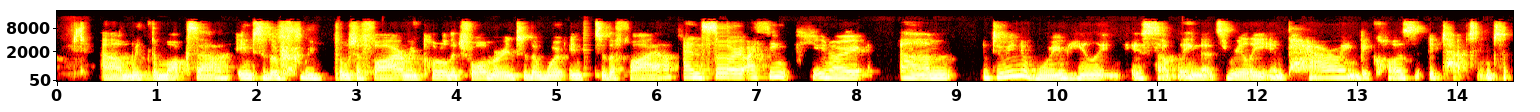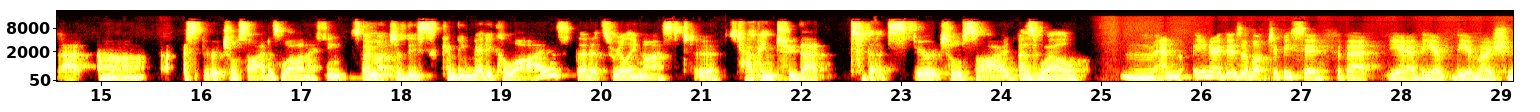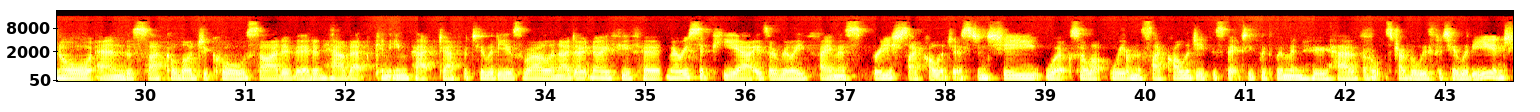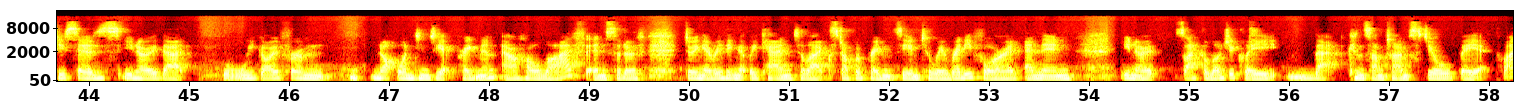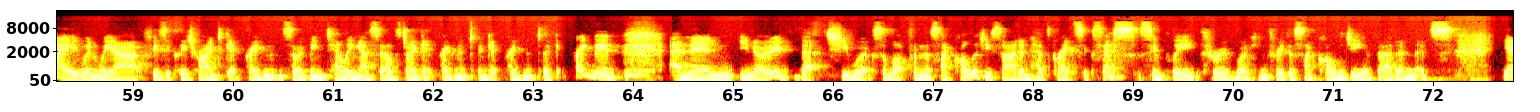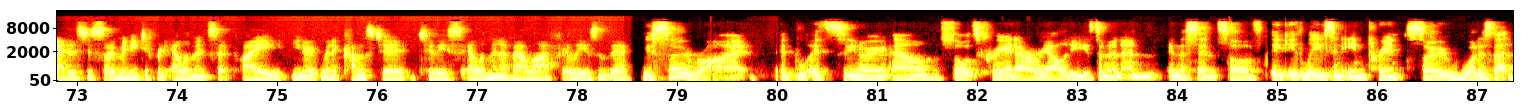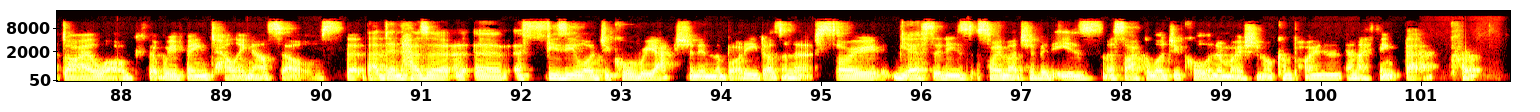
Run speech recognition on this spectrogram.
um, with the moxa into the we built a fire and we put all the trauma into the into the fire. And so i think you know um, doing a womb healing is something that's really empowering because it taps into that uh, spiritual side as well. And I think so much of this can be medicalized that it's really nice to tap into that to that spiritual side as well. Mm, and you know, there's a lot to be said for that. Yeah, the the emotional and the psychological side of it, and how that can impact our fertility as well. And I don't know if you've heard, Marissa Peer is a really famous British psychologist, and she works a lot with from the psychology perspective with women who have struggle with fertility. And she says, you know, that we go from not wanting to get pregnant our whole life and sort of doing everything that we can to like stop a pregnancy until we're ready for it, and then, you know psychologically that can sometimes still be at play when we are physically trying to get pregnant. So we've been telling ourselves, don't get pregnant, don't get pregnant, don't get pregnant. And then, you know, that she works a lot from the psychology side and has great success simply through working through the psychology of that. And it's, yeah, there's just so many different elements at play, you know, when it comes to, to this element of our life, really, isn't there? You're so right. It, it's you know our thoughts create our reality, isn't it? And in the sense of it, it leaves an imprint. So what is that dialogue that we've been telling ourselves that that then has a, a, a physiological reaction in the body, doesn't it? So yes, it is. So much of it is a psychological and emotional component, and I think that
